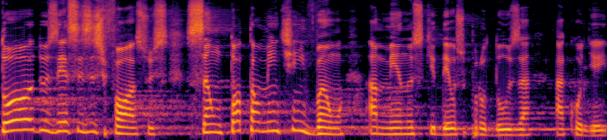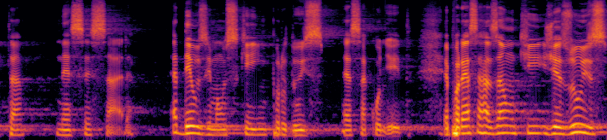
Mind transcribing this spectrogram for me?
todos esses esforços são totalmente em vão, a menos que Deus produza a colheita necessária. É Deus, irmãos, quem produz essa colheita. É por essa razão que Jesus,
